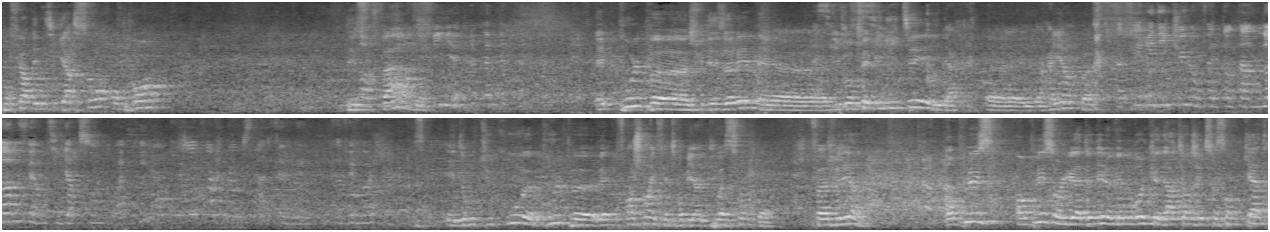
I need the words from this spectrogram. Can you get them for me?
pour, faire des petits garçons, on prend des femmes. Et Poulpe, euh, je suis désolé, mais niveau féminité, il n'a a rien quoi. Ça fait ridicule quand un homme fait un petit garçon, fait. Et donc du coup, euh, Poulpe, euh, franchement, il fait trop bien le poisson, quoi. Enfin, je veux dire, en plus, en plus, on lui a donné le même rôle que d'Arthur Jack 64,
